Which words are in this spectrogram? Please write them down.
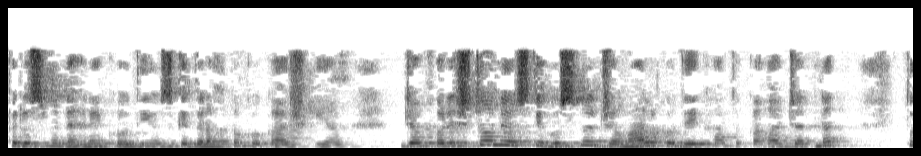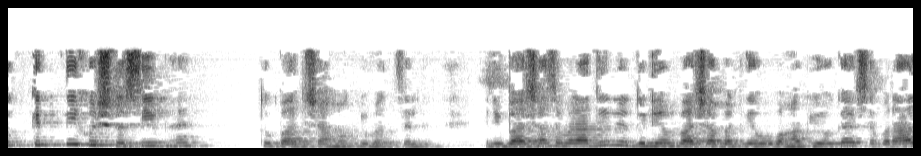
پھر اس میں نہریں کھودی اس کے درختوں کو کاش کیا۔ جب فرشتوں نے اس کے حسن و جمال کو دیکھا تو کہا، جنت، تو کتنی خوش نصیب ہے، تو بادشاہوں کی منزل ہے۔ یعنی بادشاہ سے مراد نہیں، دنیا میں بادشاہ بن گیا وہ وہاں بھی ہوگا اسے مراد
